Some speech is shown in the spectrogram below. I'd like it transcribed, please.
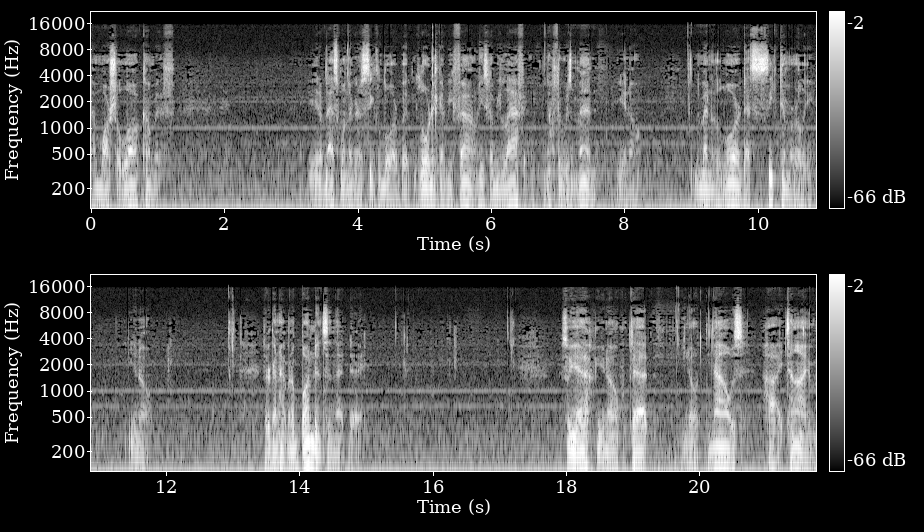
that martial law cometh you know, that's when they're going to seek the Lord. But the Lord ain't going to be found. He's going to be laughing you know, through his men, you know, the men of the Lord that seeked him early, you know. They're going to have an abundance in that day. So yeah, you know, with that, you know, now is high time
